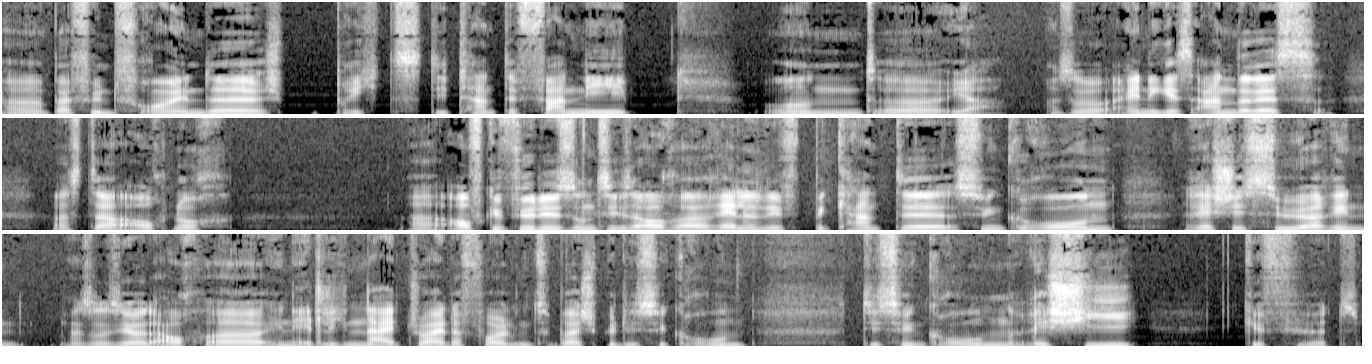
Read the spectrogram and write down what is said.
äh, bei Fünf Freunde spricht die Tante Fanny und äh, ja, also einiges anderes, was da auch noch äh, aufgeführt ist und sie ist auch eine relativ bekannte Synchronregisseurin. Also sie hat auch äh, in etlichen Knight Rider Folgen zum Beispiel die Synchron, die Synchronregie geführt.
